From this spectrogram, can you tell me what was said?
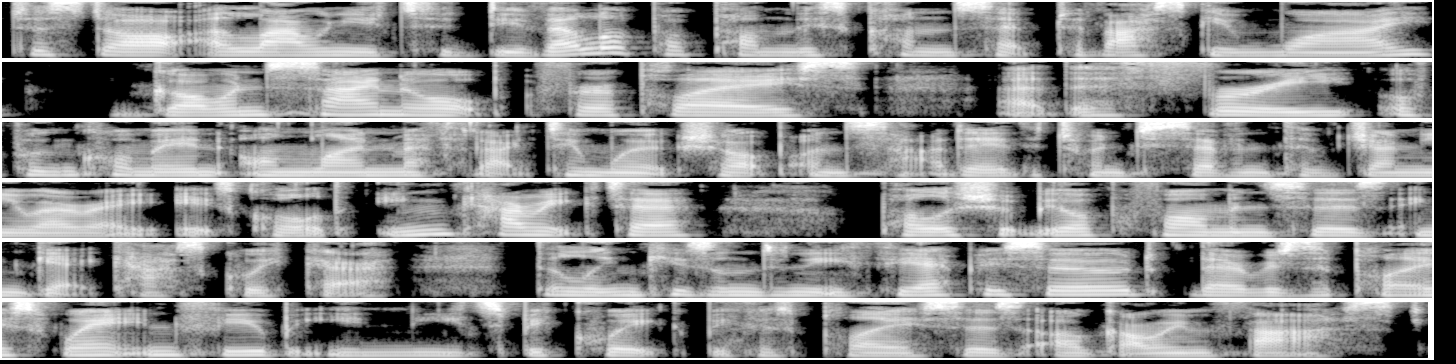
to start allowing you to develop upon this concept of asking why, go and sign up for a place at the free up and coming online method acting workshop on Saturday, the 27th of January. It's called In Character Polish Up Your Performances and Get Cast Quicker. The link is underneath the episode. There is a place waiting for you, but you need to be quick because places are going fast.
